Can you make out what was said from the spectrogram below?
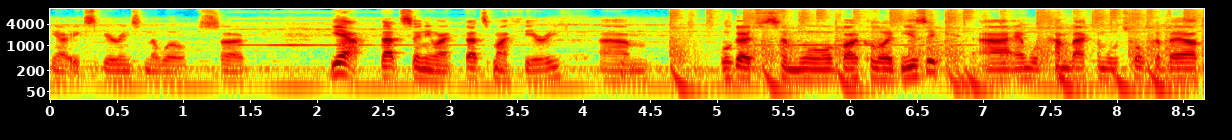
you know experience in the world. So yeah that's anyway that's my theory. Um, we'll go to some more vocaloid music uh, and we'll come back and we'll talk about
